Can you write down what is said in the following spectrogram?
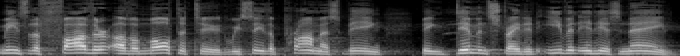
means the father of a multitude. We see the promise being, being demonstrated even in his name.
